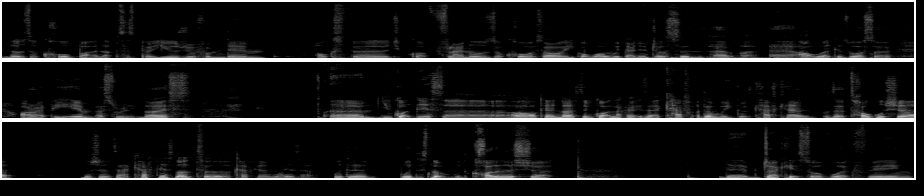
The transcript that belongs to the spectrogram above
loads of cool button ups as per usual from them. Oxford, you've got flannels, of course. Oh, you got one with Daniel Johnston um, uh, artwork as well. So, RIP him. That's really nice. Um, you've got this. Uh, oh, okay, nice. They've got like a. Is it a calf? I don't know what you call it. Kaftan? Was it a toggle shirt? I'm not sure. Is that a Kaftan? It's not. a Not Kaftan. What is that? With the with it's not with collarless shirt. The jacket sort of work thing.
